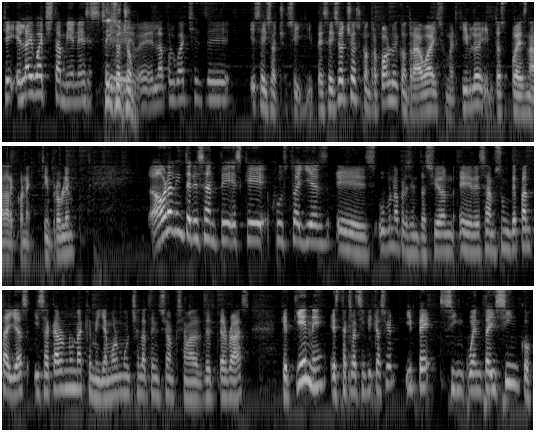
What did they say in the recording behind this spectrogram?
Sí, el iWatch también es. 6.8. Eh, el Apple Watch es de 6.8, sí. Y P6.8 es contra polvo y contra agua y sumergible, y entonces puedes nadar con él sin problema. Ahora lo interesante es que justo ayer hubo una presentación eh, de Samsung de pantallas y sacaron una que me llamó mucho la atención que se llama The Terrace, que tiene esta clasificación IP55.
